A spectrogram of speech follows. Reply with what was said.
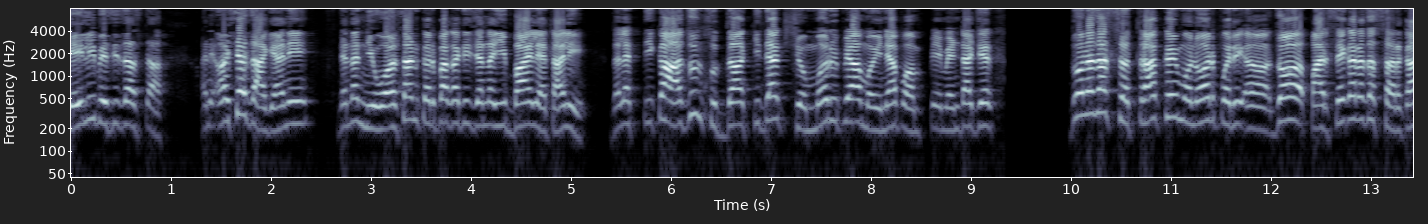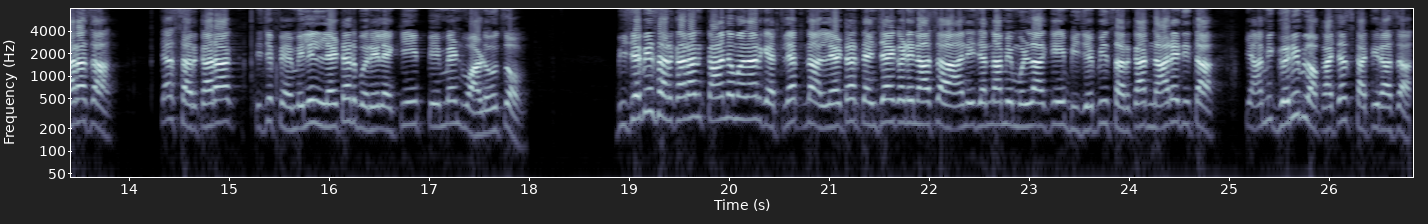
डेली बेसीस आसता आनी अशा जाग्यांनी जेन्ना निवळसाण करपा खातीर जेन्ना ही बायल येताली जाल्यार तिका अजून सुद्दां कित्याक शंबर रुपया म्हयन्या पेमेंटाचेर? दोन हजार सतराक खंय मनोहर परी जो पार्सेकाराचो सरकार आसा त्या सरकाराक तिचे फॅमिलीन लेटर बरयलें की पेमेंट वाडोवचो बीजेपी सरकारान कान मनार घेतलेच ना लेटर तेंच्याय कडेन आसा आनी जेन्ना आमी म्हणलां की बीजेपी सरकार नारे दिता की आमी गरीब लोकांच्याच खातीर आसा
